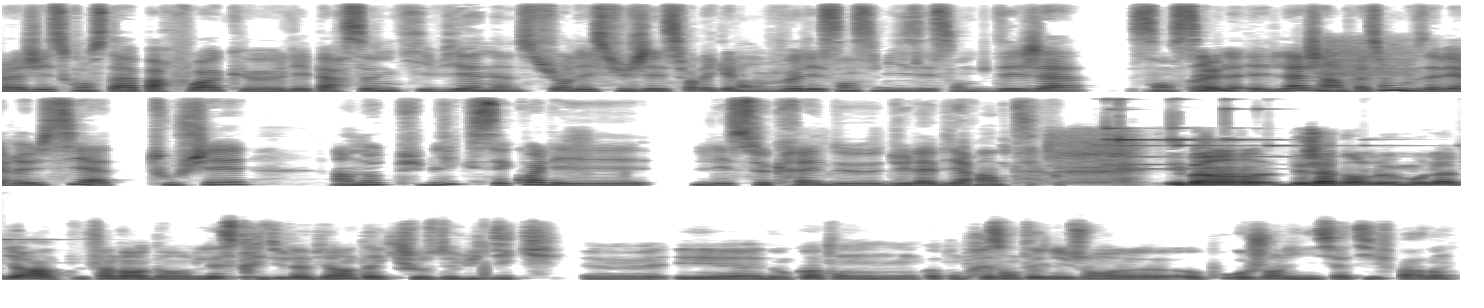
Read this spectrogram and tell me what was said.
voilà, j'ai ce constat parfois que les personnes qui viennent sur les sujets sur lesquels on veut les sensibiliser sont déjà sensible. Et là, j'ai l'impression que vous avez réussi à toucher un autre public. C'est quoi les, les secrets du labyrinthe eh ben, déjà dans le mot labyrinthe, enfin dans, l'esprit du labyrinthe, il y a quelque chose de ludique. Euh, et euh, donc quand on quand on présentait les gens euh, aux, gens l'initiative, pardon,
